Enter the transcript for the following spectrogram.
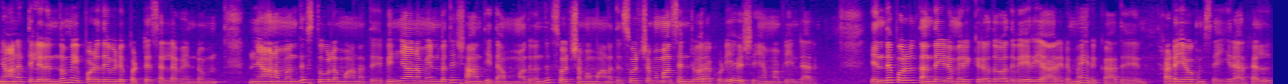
ஞானத்திலிருந்தும் இப்பொழுது விடுபட்டு செல்ல வேண்டும். ஞானம் வந்து ஸ்தூலமானது. விஞ்ஞானம் என்பது சாந்திதம் அது வந்து சூட்சமமானது. சூட்சமமாக சென்று வரக்கூடிய விஷயம் அப்படின்றார். எந்த பொருள் தந்தையிடம் இருக்கிறதோ அது வேறு யாரிடமே இருக்காது. ஹடயோகம் செய்கிறார்கள்.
